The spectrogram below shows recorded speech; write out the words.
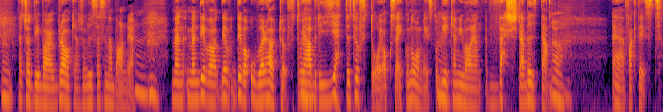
Mm. Jag tror att det är bara bra kanske att visa sina barn det. Mm. Men, men det, var, det, det var oerhört tufft. Och jag mm. hade det jättetufft då också ekonomiskt. Och det mm. kan ju vara den värsta biten. Ja. Eh, faktiskt.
